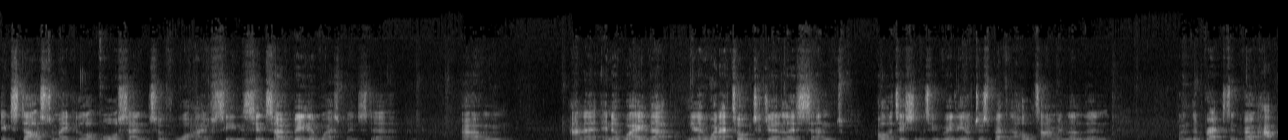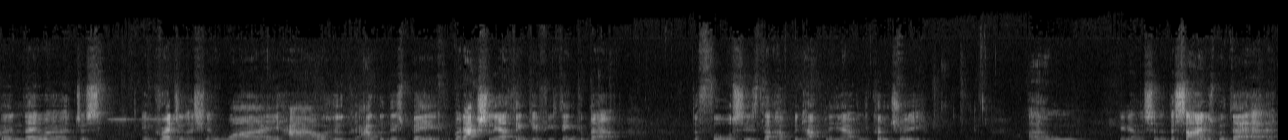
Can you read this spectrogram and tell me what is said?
it starts to make a lot more sense of what I've seen since I've been in Westminster. Um, and uh, in a way that you know when I talk to journalists and politicians who really have just spent their whole time in London, when the Brexit vote happened, they were just incredulous. You know, why, how, who, how could this be? But actually, I think if you think about the forces that have been happening out in the country, um, you know, sort of the signs were there.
